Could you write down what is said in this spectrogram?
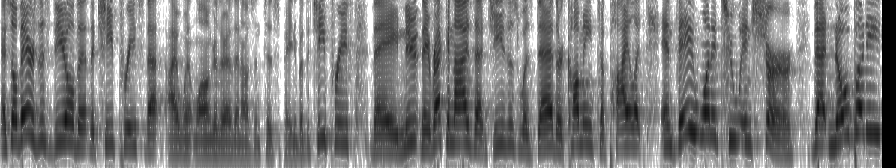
And so there's this deal that the chief priests that I went longer there than I was anticipating, but the chief priests, they knew they recognized that Jesus was dead. They're coming to Pilate, and they wanted to ensure that nobody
